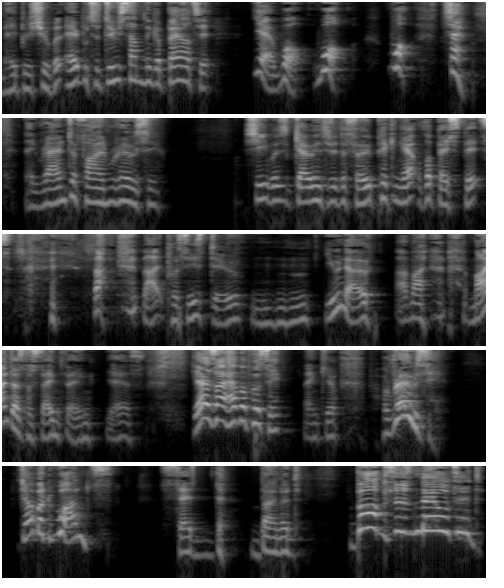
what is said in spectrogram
Maybe she will be able to do something about it. Yeah, what? What? What? So, they ran to find Rosie. She was going through the food, picking out all the best bits. like pussies do. Mm-hmm. You know. Uh, mine does the same thing. Yes. Yes, I have a pussy. Thank you. Rosie, come at once, said Bernard. Bobs has melted.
